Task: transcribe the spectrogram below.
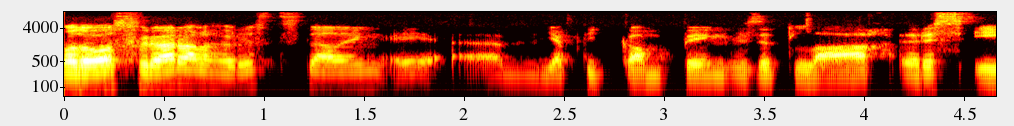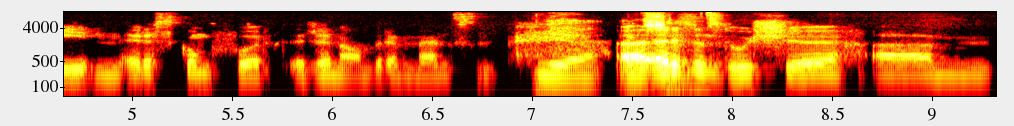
Maar dat was voor haar al een geruststelling. um, je hebt die camping, je zit laag, er is eten, er is comfort, er zijn andere mensen. Ja, uh, er is een douche. Um,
